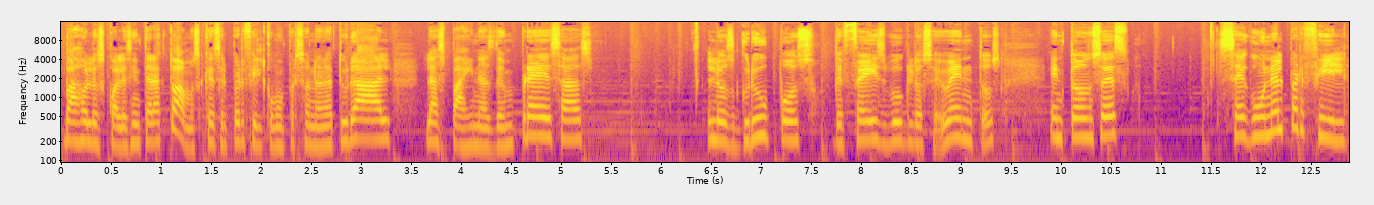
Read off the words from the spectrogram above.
bajo los cuales interactuamos, que es el perfil como persona natural, las páginas de empresas, los grupos de Facebook, los eventos. Entonces, según el perfil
